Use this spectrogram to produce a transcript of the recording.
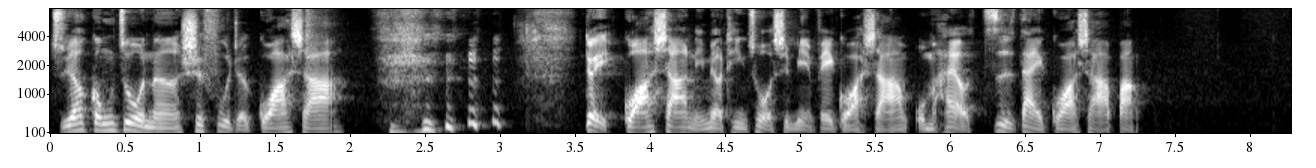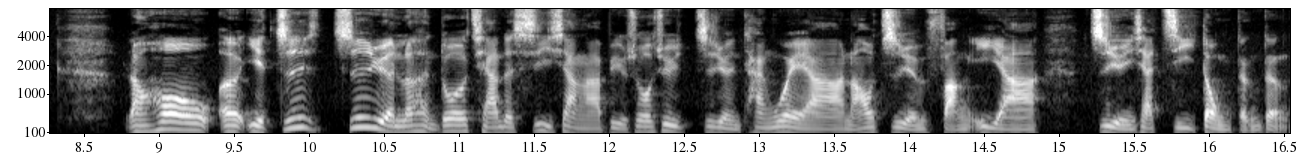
主要工作呢是负责刮痧，对，刮痧你没有听错，是免费刮痧。我们还有自带刮痧棒。然后，呃，也支支援了很多其他的细项啊，比如说去支援摊位啊，然后支援防疫啊，支援一下机动等等，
